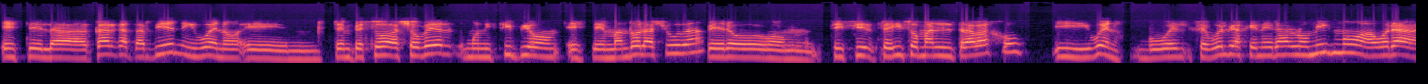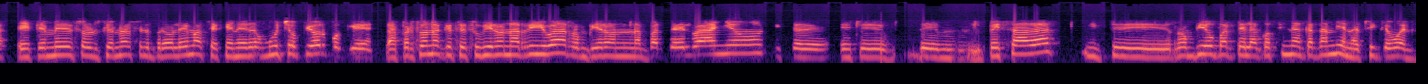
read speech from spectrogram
este, la carga también y bueno, eh, se empezó a llover, el municipio este, mandó la ayuda, pero um, se, se hizo mal el trabajo y bueno, vuel- se vuelve a generar lo mismo. Ahora, este, en vez de solucionarse el problema, se generó mucho peor porque las personas que se subieron arriba rompieron la parte del baño y se, este, de, pesadas y se rompió parte de la cocina acá también. Así que bueno,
